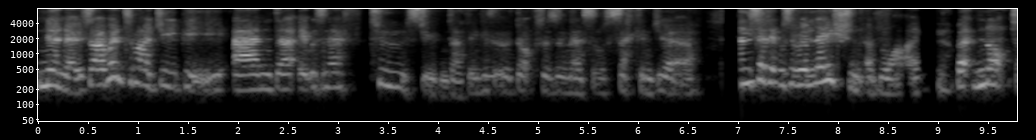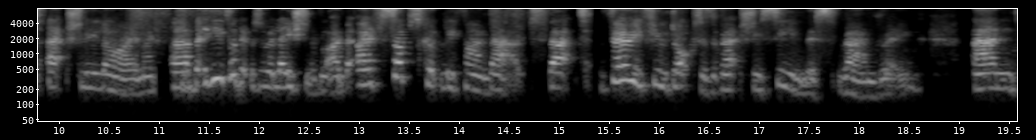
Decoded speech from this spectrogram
No, no. So I went to my GP, and uh, it was an F2 student, I think, is it the doctors in their sort of second year. He said it was a relation of Lyme, yeah. but not actually Lyme. Uh, but he thought it was a relation of Lyme. But I've subsequently found out that very few doctors have actually seen this round ring. And,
